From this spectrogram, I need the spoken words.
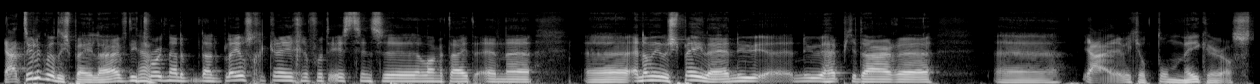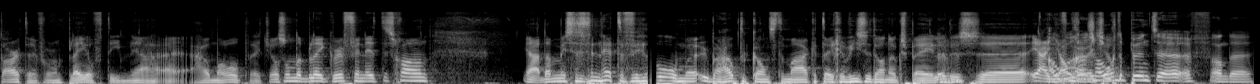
Ja, natuurlijk wil hij spelen. Hij heeft Detroit ja. naar, de, naar de playoffs gekregen voor het eerst sinds uh, lange tijd. En, uh, en dan wil je spelen. En nu, nu heb je daar, ja, weet je wel, Tom Maker als starter voor een playoff team. Ja, hou maar op, weet je wel. Zonder Blake Griffin, het is gewoon... Ja, dan missen ze net te veel om uh, überhaupt de kans te maken tegen wie ze dan ook spelen. Mm -hmm. Dus uh, ja, jammer. Overigens, het hoogtepunt uh, van de,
